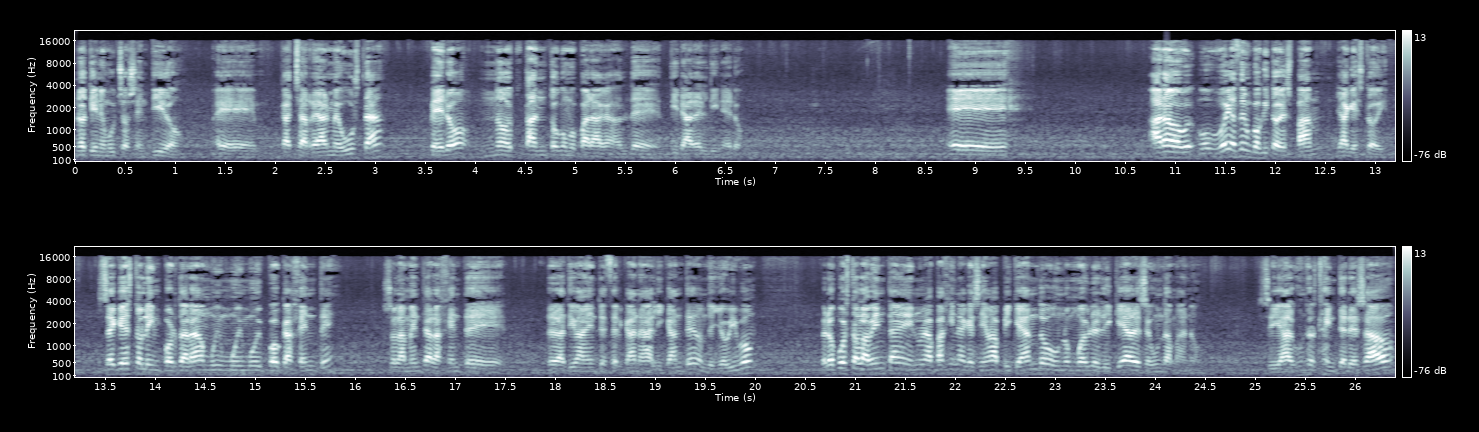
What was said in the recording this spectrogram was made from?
no tiene mucho sentido. Eh, cacharrear me gusta, pero no tanto como para tirar el dinero. Eh, ahora voy a hacer un poquito de spam, ya que estoy. Sé que esto le importará a muy, muy, muy poca gente, solamente a la gente relativamente cercana a Alicante, donde yo vivo, pero he puesto a la venta en una página que se llama Piqueando unos muebles de Ikea de segunda mano. Si alguno está interesado,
